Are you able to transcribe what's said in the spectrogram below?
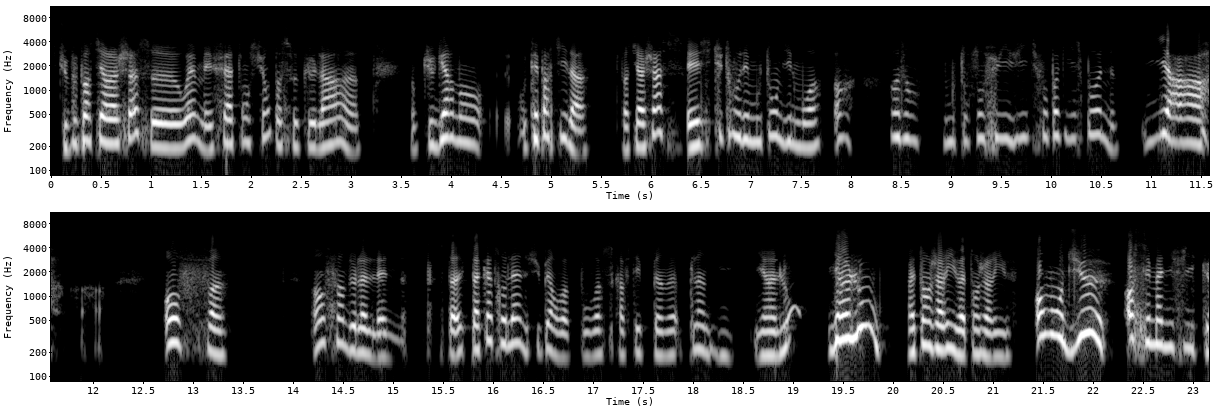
Si tu peux partir à la chasse, ouais, mais fais attention parce que là, donc tu gardes en... Où t'es parti là? T'es parti à la chasse? Et si tu trouves des moutons, dis-le-moi. Oh, oh non, les moutons s'enfuient vite, faut pas qu'ils spawnent. Ya Enfin Enfin de la laine. T'as quatre laines, super, on va pouvoir se crafter plein, plein de lits. Il y a un loup? Il y a un loup Attends, j'arrive, attends, j'arrive. Oh mon dieu Oh, c'est magnifique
